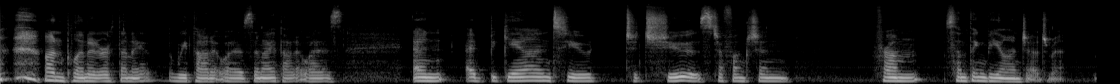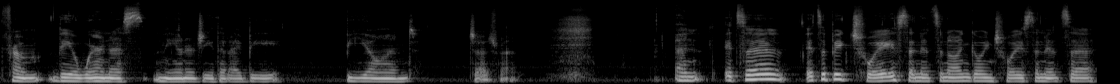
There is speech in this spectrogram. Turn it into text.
on planet Earth than I, we thought it was, and I thought it was. And I began to to choose to function from something beyond judgment, from the awareness and the energy that I be beyond judgment. And it's a it's a big choice and it's an ongoing choice and it's a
